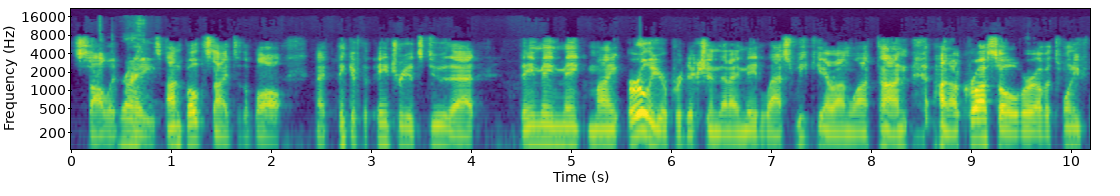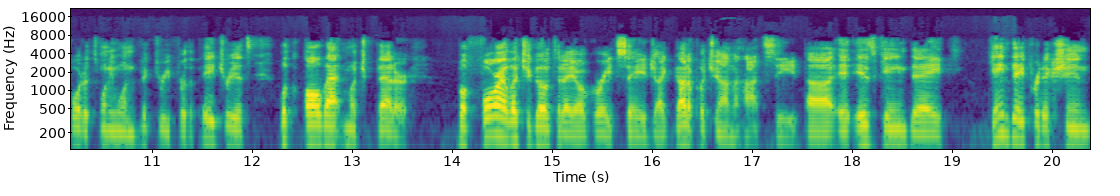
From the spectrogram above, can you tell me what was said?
solid Right. plays on both sides of the ball. And I think if the Patriots do that, they may make my earlier prediction that I made last week here on Locked On on our crossover of a 24 to 21 victory for the Patriots look all that much better. Before I let you go today, oh great sage, I got to put you on the hot seat. Uh, it is game day. Game day prediction.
